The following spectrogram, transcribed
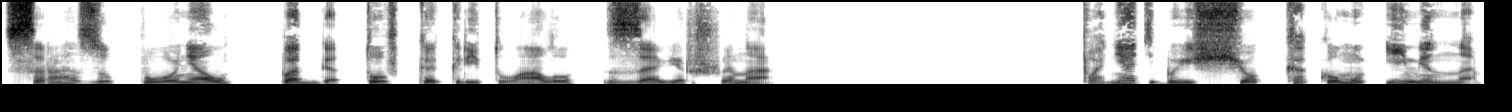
сразу понял – подготовка к ритуалу завершена. Понять бы еще, какому именно,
